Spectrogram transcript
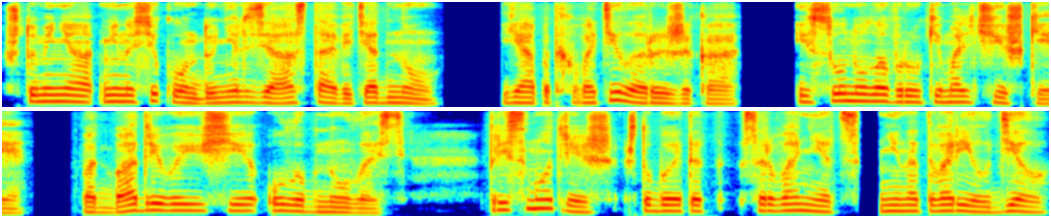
что меня ни на секунду нельзя оставить одну. Я подхватила рыжика и сунула в руки мальчишки, подбадривающе улыбнулась. Присмотришь, чтобы этот сорванец не натворил дел.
